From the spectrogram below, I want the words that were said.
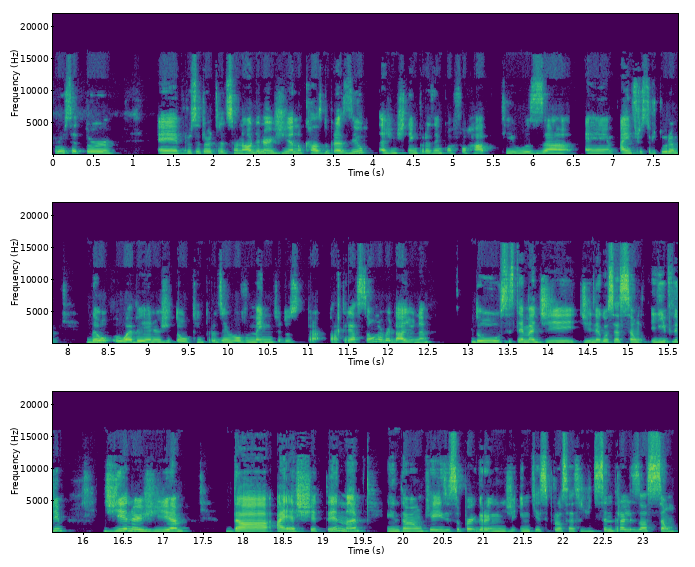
para o setor é, para o setor tradicional de energia. No caso do Brasil, a gente tem, por exemplo, a Forrap, que usa é, a infraestrutura do Web Energy Token para o desenvolvimento, para a criação, na verdade, né, do sistema de, de negociação livre de energia da ASGT, né? Então, é um case super grande em que esse processo de descentralização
